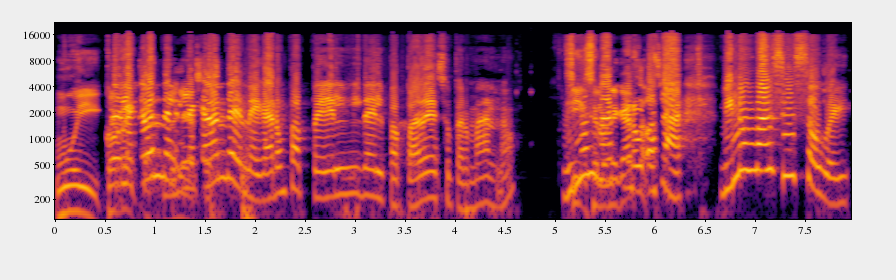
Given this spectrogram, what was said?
muy Pero le correcta. acaban, de, le acaban de negar un papel del papá de Superman, ¿no? Sí, Vino se lo negaron. o sea, vino más eso, güey.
